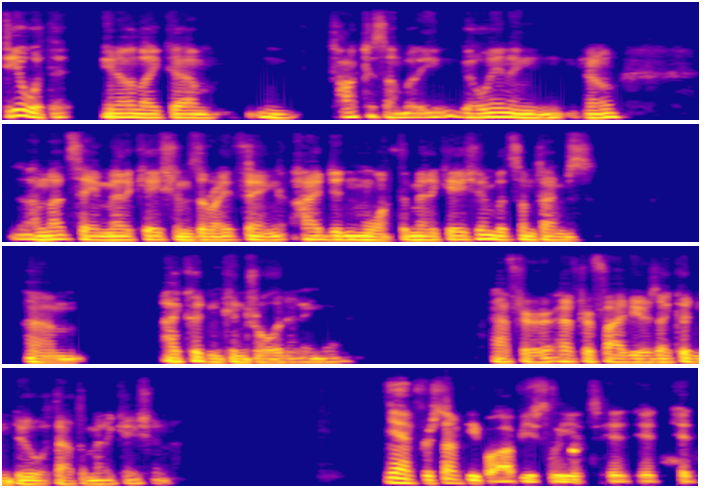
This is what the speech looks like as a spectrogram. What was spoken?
deal with it. You know, like um, talk to somebody, go in, and you know, I'm not saying medication's the right thing. I didn't want the medication, but sometimes um, I couldn't control it anymore. After after five years, I couldn't do it without the medication. Yeah, and for some people, obviously, it, it it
